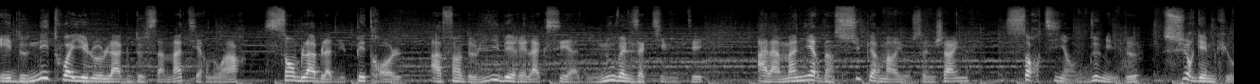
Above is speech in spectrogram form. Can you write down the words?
et de nettoyer le lac de sa matière noire semblable à du pétrole afin de libérer l'accès à de nouvelles activités à la manière d'un Super Mario Sunshine sorti en 2002 sur GameCube.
